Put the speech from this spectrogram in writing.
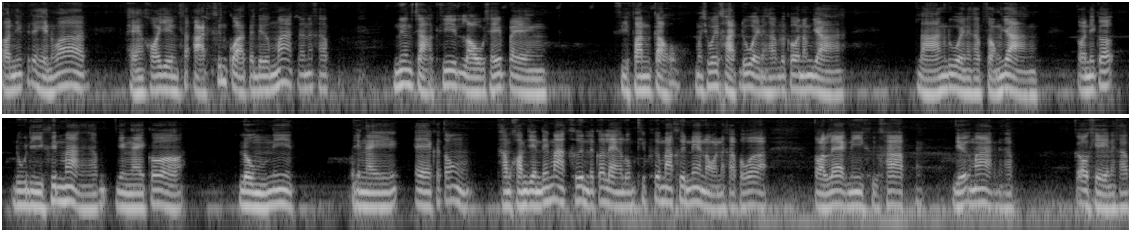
ตอนนี้ก็จะเห็นว่าแผงคอยเย็นสะอาดขึ้นกว่าแต่เดิมมากแล้วนะครับ เนื่องจากที่เราใช้แปรงสีฟันเก่ามาช่วยขัดด้วยนะครับ แล้วก็น้ำยาล้างด้วยนะครับสองอย่าง ตอนนี้ก็ดูดีขึ้นมากนะครับ ยังไงก็ลมนี่ยังไงแอร์ก็ต้องทำความเย็นได้มากขึ้น แล้วก็แรงลมที่เพิ่มมากขึ้นแน่นอนนะครับ เพราะว่าตอนแรกนี่คือคาบเยอะมากนะครับ ก็โอเคนะครับ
